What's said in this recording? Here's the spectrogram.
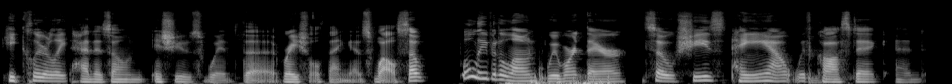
he clearly had his own issues with the racial thing as well. So we'll leave it alone. We weren't there. So she's hanging out with mm-hmm. Costict and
